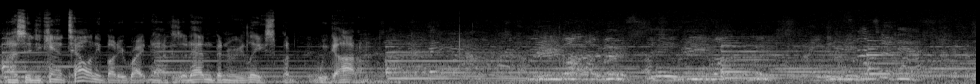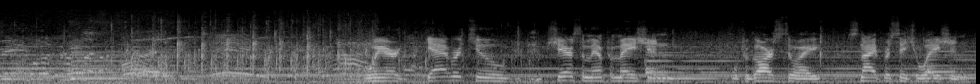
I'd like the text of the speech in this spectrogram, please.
And I said, you can't tell anybody right now because it hadn't been released, but we got him. We're gathered to share some information with regards to a sniper situation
